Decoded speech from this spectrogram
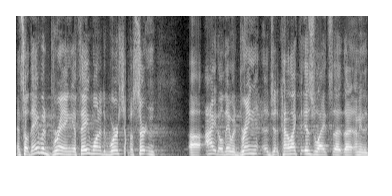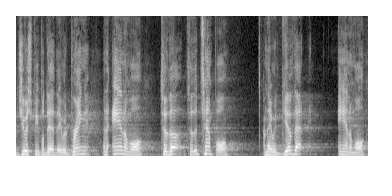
And so they would bring, if they wanted to worship a certain uh, idol, they would bring, uh, kind of like the Israelites, uh, the, I mean, the Jewish people did, they would bring an animal to the, to the temple, and they would give that animal.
